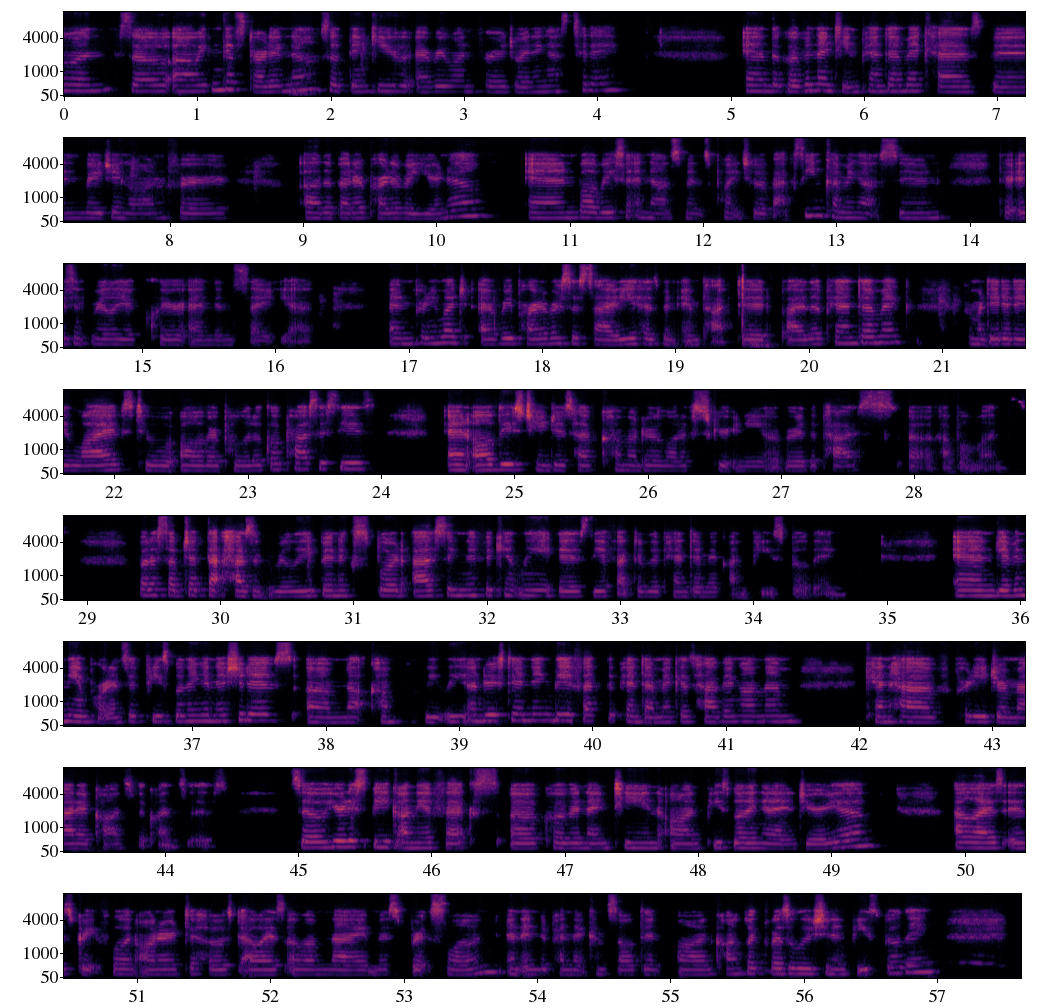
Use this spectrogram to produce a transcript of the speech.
everyone. So uh, we can get started now. So thank you everyone for joining us today. And the COVID-19 pandemic has been raging on for uh, the better part of a year now. And while recent announcements point to a vaccine coming out soon, there isn't really a clear end in sight yet. And pretty much every part of our society has been impacted by the pandemic, from our day-to-day -day lives to all of our political processes. And all of these changes have come under a lot of scrutiny over the past uh, couple months. But a subject that hasn't really been explored as significantly is the effect of the pandemic on peace building. And given the importance of peace building initiatives, um, not completely understanding the effect the pandemic is having on them can have pretty dramatic consequences. So here to speak on the effects of COVID-19 on peace building in Nigeria, Allies is grateful and honored to host Allies alumni Ms. Britt Sloan, an independent consultant on conflict resolution and peace building,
